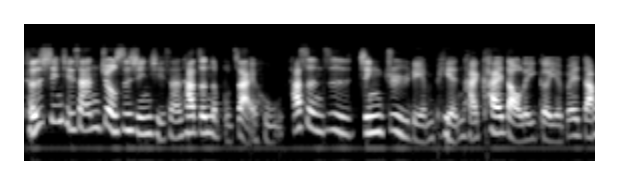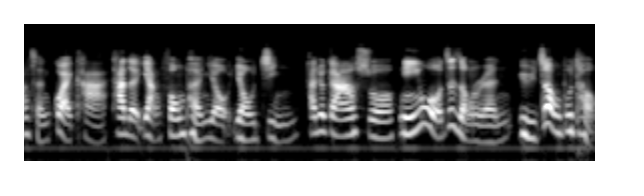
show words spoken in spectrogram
可是星期三就是星期三，他真的不在乎，他甚至金句连篇，还开导了一个也被当成怪咖他的养蜂朋友尤金，他就跟他说：“你我这种人与众不同，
